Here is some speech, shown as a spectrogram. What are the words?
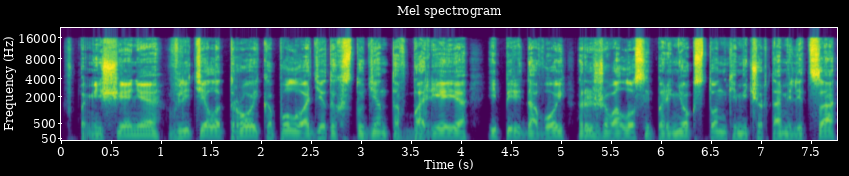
В помещение влетела тройка полуодетых студентов Борея и передовой рыжеволосый паренек с тонкими чертами лица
